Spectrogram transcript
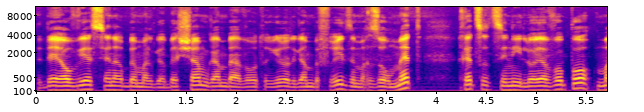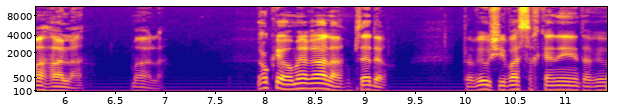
זה די obvious, אין הרבה מה לגבש שם, גם בעבירות רגילות וגם בפריט, זה מחזור מת, חץ רציני לא יבוא פה, מה הלאה? מה הלאה? אוקיי, אומר הלאה, בסדר. תביאו שבעה שחקנים, תביאו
